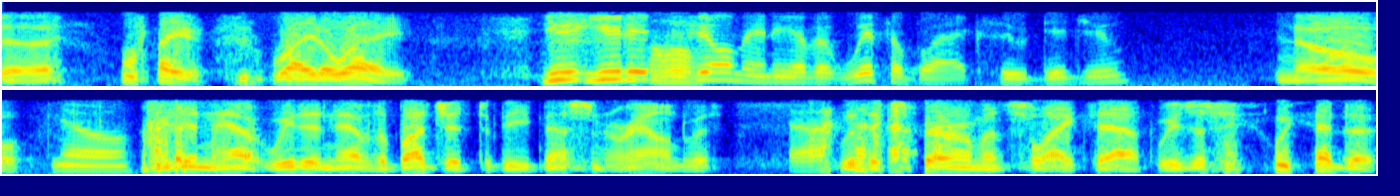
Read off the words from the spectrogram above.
uh right right away You you didn't Oh. film any of it with a black suit, did you? no No. we didn't have we didn't have the budget to be messing around with with experiments like that. We just we had to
